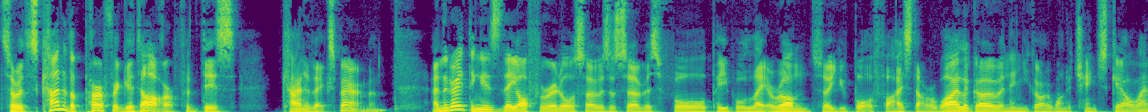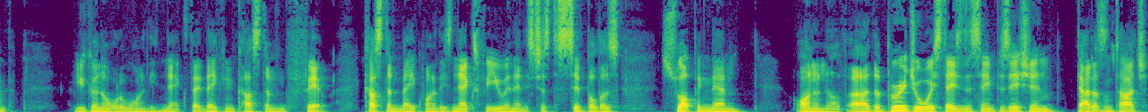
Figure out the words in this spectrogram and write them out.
So it's kind of the perfect guitar for this kind of experiment. And the great thing is they offer it also as a service for people later on. So you've bought a Firestar a while ago and then you go, I want to change scale length. You can order one of these necks. They, they can custom fit, custom make one of these necks for you. And then it's just as simple as swapping them on and off. Uh, the bridge always stays in the same position. That doesn't touch.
